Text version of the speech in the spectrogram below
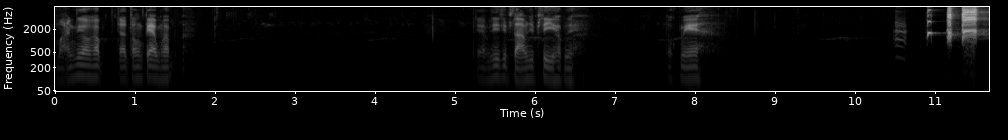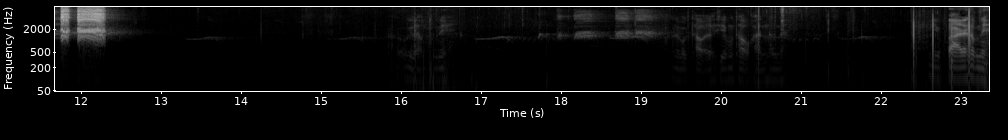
หมานเดียวครับจะต้องแต้มครับแต้มที่สิบสามสิบสี่ครับนี่ตกเมย์ ถาเสียงเถาคันทั้นะมีปลาแล้วครับนี่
